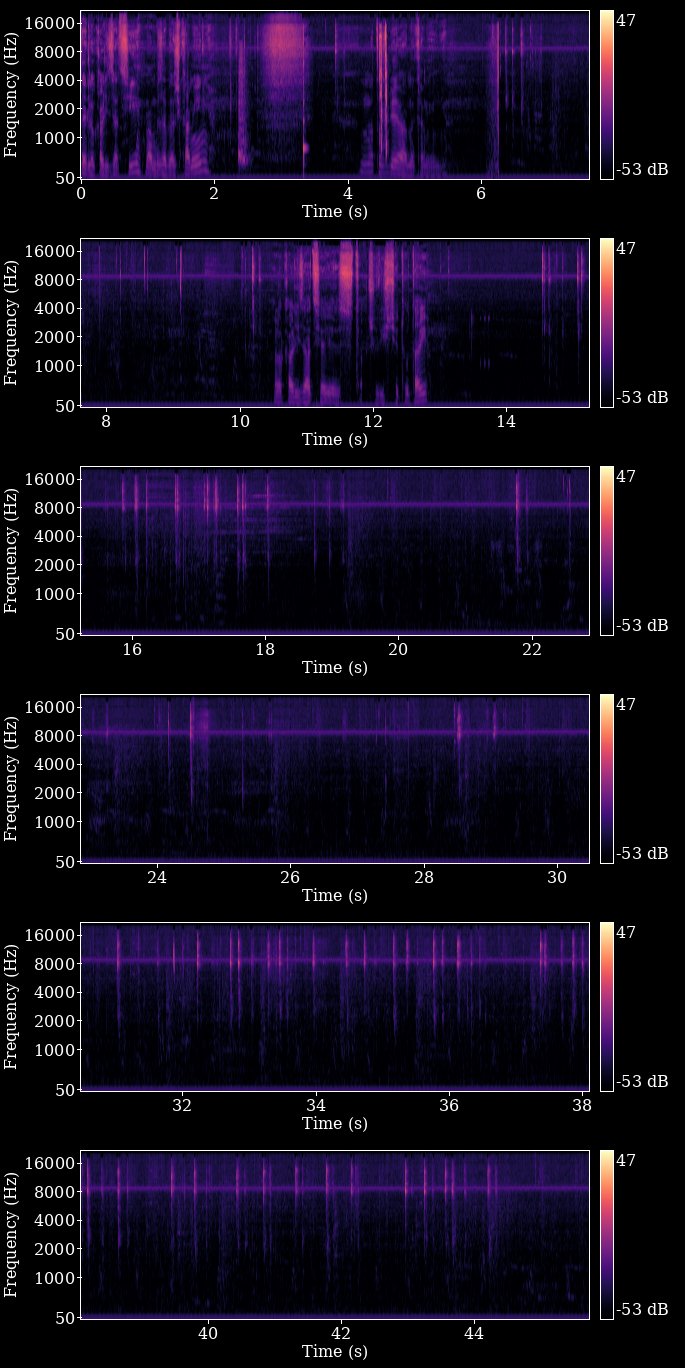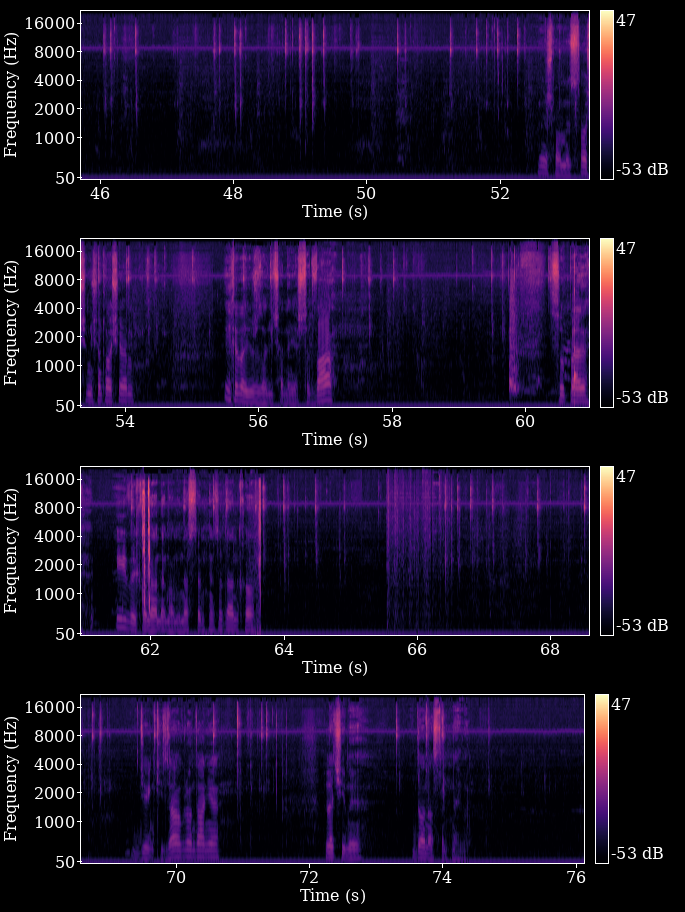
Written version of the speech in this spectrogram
tej lokalizacji mamy zebrać kamień. No to zbieramy kamień. Lokalizacja jest oczywiście tutaj. Już mamy 188 i chyba już zaliczone jeszcze dwa. Super. I wykonane mamy następne zadanko. Dzięki za oglądanie. Lecimy do następnego.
